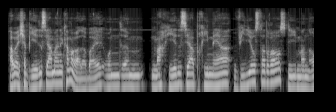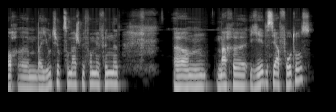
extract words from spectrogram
Aber ich habe jedes Jahr meine Kamera dabei und ähm, mache jedes Jahr primär Videos daraus, die man auch ähm, bei YouTube zum Beispiel von mir findet. Ähm, mache jedes Jahr Fotos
